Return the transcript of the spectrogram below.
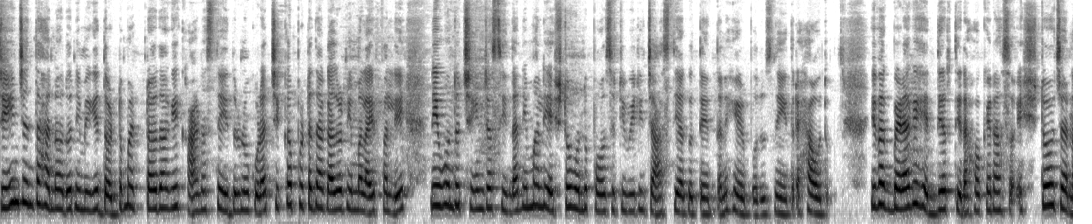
ಚೇಂಜ್ ಅಂತ ಅನ್ನೋದು ನಿಮಗೆ ದೊಡ್ಡ ಮಟ್ಟದಾಗಿ ಕಾಣಿಸ್ತೇ ಇದ್ರೂ ಕೂಡ ಚಿಕ್ಕ ಪುಟ್ಟದಾಗಾದರೂ ನಿಮ್ಮ ಲೈಫಲ್ಲಿ ನೀವೊಂದು ಚೇಂಜಸ್ಸಿಂದ ನಿಮ್ಮಲ್ಲಿ ಎಷ್ಟೋ ಒಂದು ಪಾಸಿಟಿವಿಟಿ ಜಾಸ್ತಿ ಆಗುತ್ತೆ ಅಂತಲೇ ಹೇಳ್ಬೋದು ಸ್ನೇಹಿತರೆ. ಹೌದು. ಇವಾಗ ಇವಾಗ ಬೆಳಗ್ಗೆ ಎದ್ದಿರ್ತೀರ? ಓಕೆನಾ ಸೊ ಎಷ್ಟೋ ಜನ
